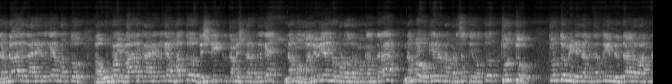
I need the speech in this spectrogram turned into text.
ದಂಡಾಧಿಕಾರಿಗಳಿಗೆ ಮತ್ತು ಆ, ಉಪವಿಭಾಧಿಕಾರಿಗಳಿಗೆ ಮತ್ತು ಡಿಸ್ಟ್ರಿಕ್ಟ್ ಕಮಿಷನರ್ಗಳಿಗೆ ನಮ್ಮ ಮನವಿಯನ್ನು ಕೊಡೋದ್ರ ಮುಖಾಂತರ ನಮ್ಮ ವಕೀಲರ ಪರಿಷತ್ತು ಇವತ್ತು ತುರ್ತು ತುರ್ತು ಮೀಟಿಂಗ್ ಅನ್ನು ಕರೆದು ಈ ನಿರ್ಧಾರವನ್ನ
